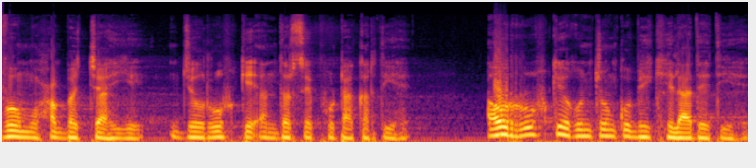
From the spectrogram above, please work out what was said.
وہ محبت چاہیے جو روح کے اندر سے پھوٹا کرتی ہے اور روح کے غنچوں کو بھی کھلا دیتی ہے۔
